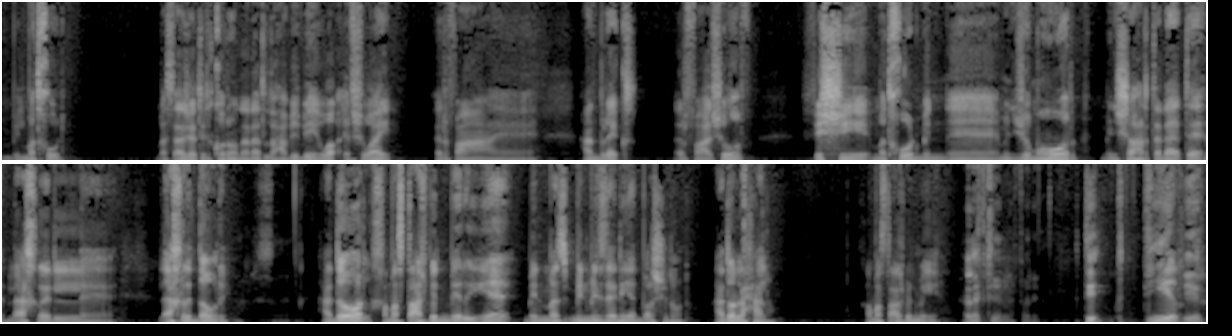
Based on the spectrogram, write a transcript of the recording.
بالمدخول. بس أجت الكورونا قالت له حبيبي وقف شوي ارفع hand brakes ارفع شوف. فيش مدخول من آه، من جمهور من شهر ثلاثة لآخر لآخر الدوري. هدول 15% من مز... من ميزانية برشلونة. هدول لحالهم. 15% هذا كتير للفريق كتير. كتير.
